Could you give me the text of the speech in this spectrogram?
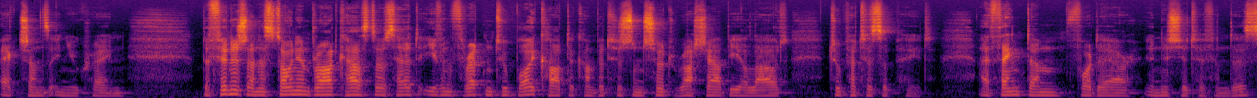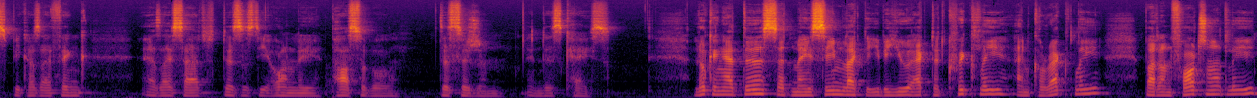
actions in Ukraine. The Finnish and Estonian broadcasters had even threatened to boycott the competition should Russia be allowed to participate. I thank them for their initiative in this because I think, as I said, this is the only possible decision in this case. Looking at this, it may seem like the EBU acted quickly and correctly, but unfortunately,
